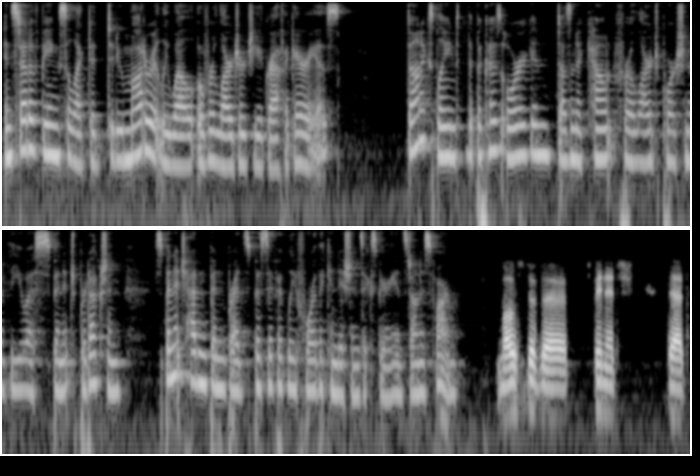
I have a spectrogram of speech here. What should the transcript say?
instead of being selected to do moderately well over larger geographic areas. Don explained that because Oregon doesn't account for a large portion of the U.S. spinach production, spinach hadn't been bred specifically for the conditions experienced on his farm. Most of the spinach that's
